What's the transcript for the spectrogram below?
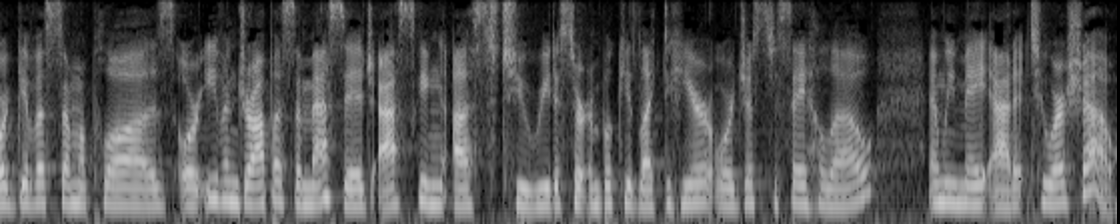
or give us some applause or even drop us a message asking us to read a certain book you'd like to hear or just to say hello, and we may add it to our show.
